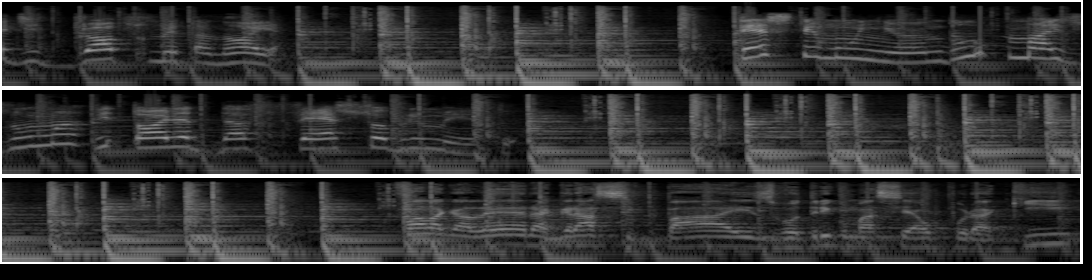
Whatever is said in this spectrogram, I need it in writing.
Rede Drops Metanoia. Testemunhando mais uma vitória da fé sobre o medo. Fala galera, graça e paz, Rodrigo Maciel por aqui.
